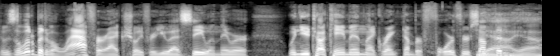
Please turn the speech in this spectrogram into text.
it was a little bit of a laugher actually for USC when they were when Utah came in like ranked number fourth or something. Yeah, yeah.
